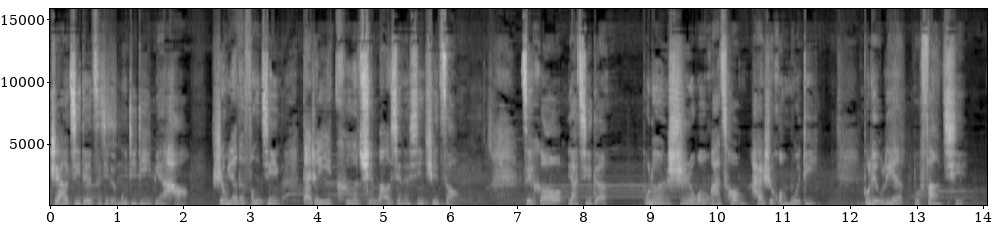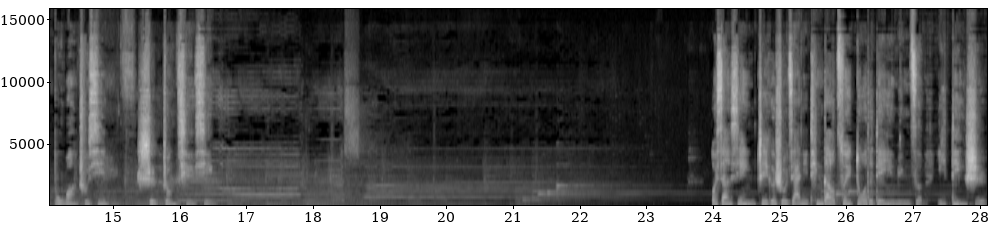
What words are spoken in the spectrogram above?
只要记得自己的目的地便好。什么样的风景，带着一颗去冒险的心去走。最后要记得。不论是万花丛还是荒漠地，不留恋，不放弃，不忘初心，始终前行。我相信这个暑假你听到最多的电影名字一定是《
